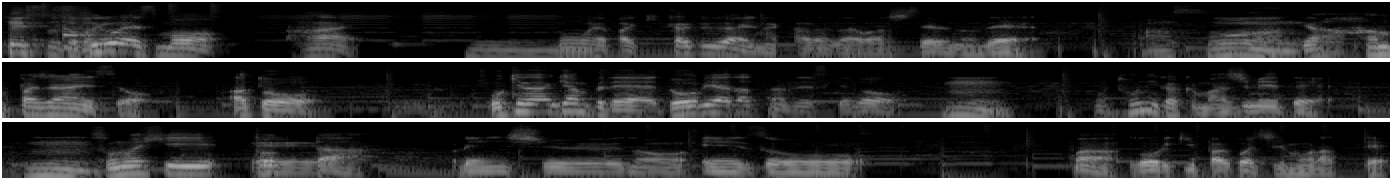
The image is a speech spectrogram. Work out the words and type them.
テストとか。すごいです、もう。はい。うんもうやっぱり規格外な体はしてるので、あ、そうなんいや、だ。半端じゃないですよ。あと、沖縄キャンプで同部屋だったんですけど、うん。もうとにかく真面目で、うん。その日撮った練習の映像を、まあ、ゴールキーパーコーチにもらって、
